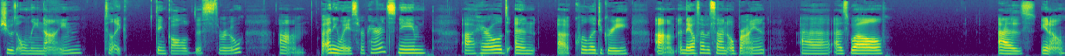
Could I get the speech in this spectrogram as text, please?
she was only nine to like think all of this through. Um, but, anyways, her parents named uh, Harold and Aquila Degree, um, and they also have a son, O'Brien, uh, as well as, you know,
